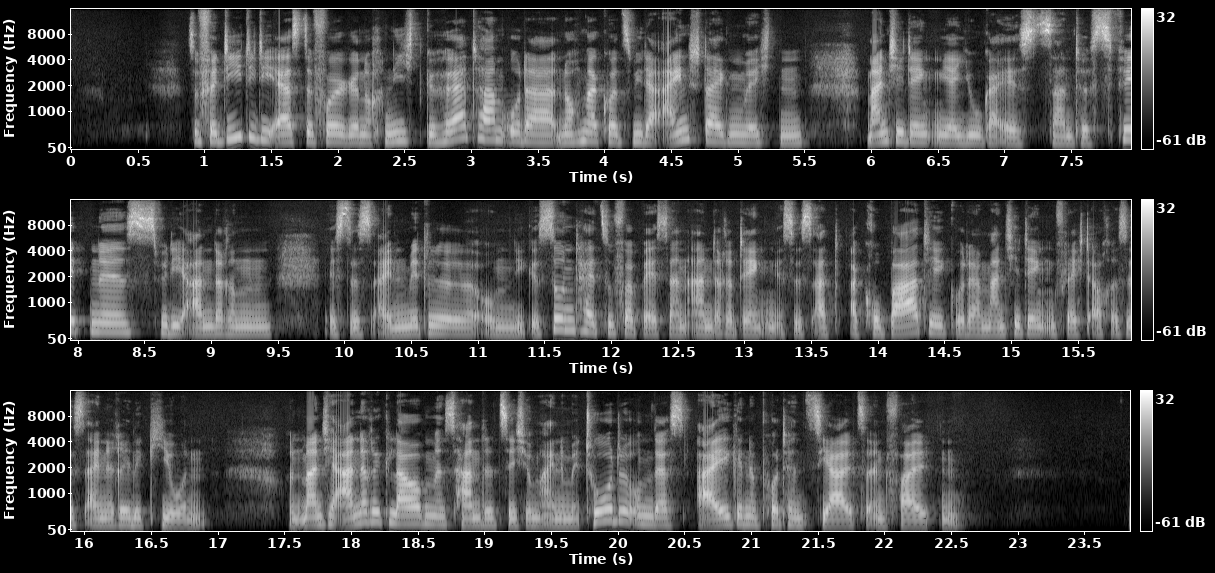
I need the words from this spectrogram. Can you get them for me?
So für die, die die erste Folge noch nicht gehört haben oder noch mal kurz wieder einsteigen möchten, manche denken ja, Yoga ist santes Fitness, für die anderen ist es ein Mittel, um die Gesundheit zu verbessern, andere denken, es ist Akrobatik oder manche denken vielleicht auch, es ist eine Religion. Und manche andere glauben, es handelt sich um eine Methode, um das eigene Potenzial zu entfalten.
